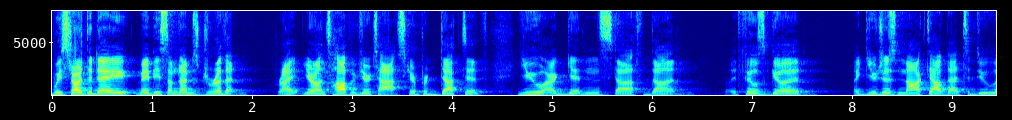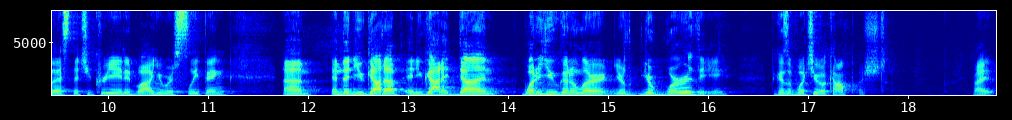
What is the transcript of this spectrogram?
We start the day maybe sometimes driven, right? You're on top of your task, you're productive, you are getting stuff done. It feels good. Like you just knocked out that to do list that you created while you were sleeping, um, and then you got up and you got it done. What are you going to learn? You're, you're worthy because of what you accomplished, right?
